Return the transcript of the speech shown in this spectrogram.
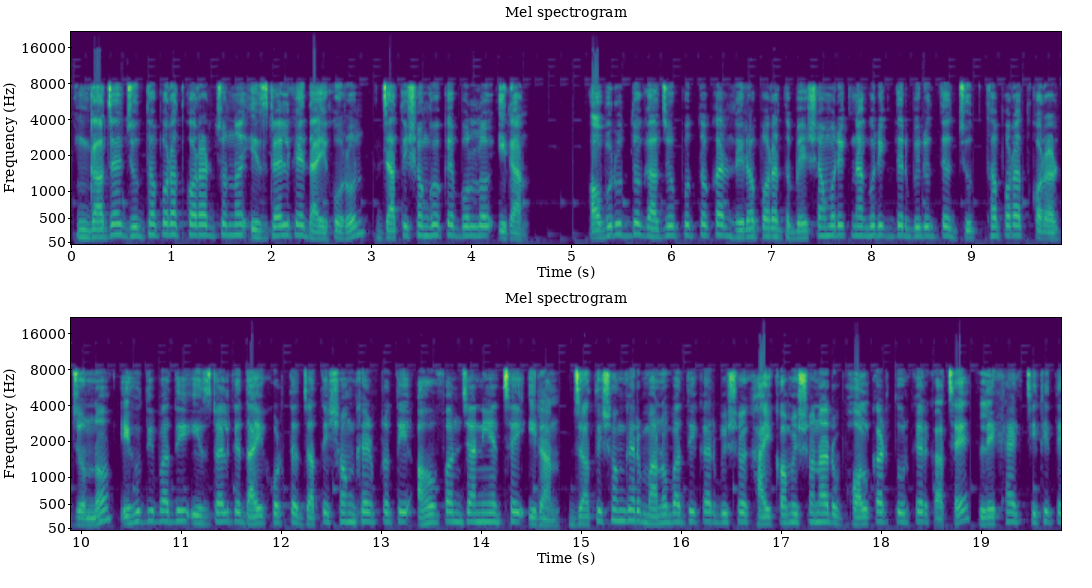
গাজায় যুদ্ধাপরাধ করার জন্য ইসরায়েলকে দায়ী করুন জাতিসংঘকে বলল ইরান। অবরুদ্ধ গাজা উপত্যকার নিরাপরাধ বেসামরিক নাগরিকদের বিরুদ্ধে যুদ্ধাপরাধ করার জন্য ইহুদিবাদী ইসরায়েলকে দায়ী করতে জাতিসংঘের প্রতি আহ্বান জানিয়েছে ইরান। জাতিসংঘের মানবাধিকার বিষয়ক হাই কমিশনার ভলকার তুর্কের কাছে লেখা এক চিঠিতে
